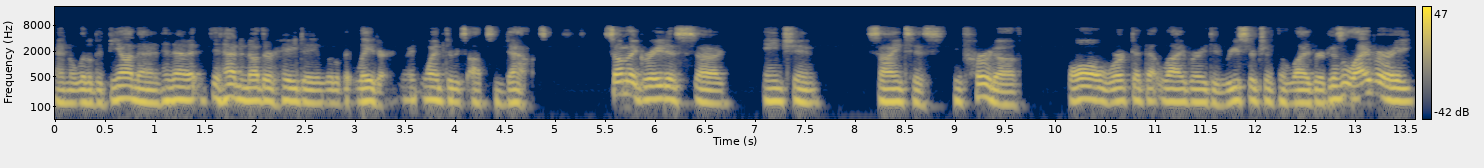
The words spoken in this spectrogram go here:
and a little bit beyond that. And it had, it had another heyday a little bit later. It went through its ups and downs. Some of the greatest uh, ancient scientists you've heard of all worked at that library, did research at the library. Because the library,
